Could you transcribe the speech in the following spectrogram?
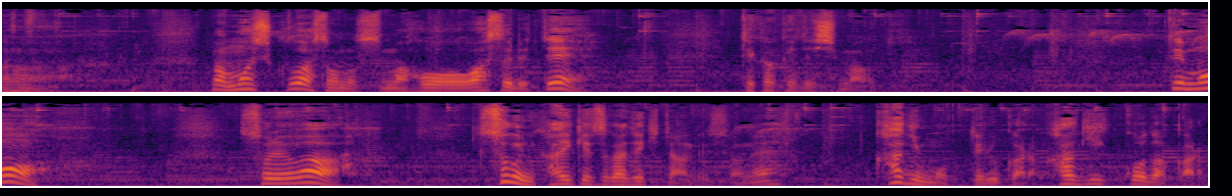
うん。まあ、もしくはそのスマホを忘れて出かけてしまうと。でもそれはすぐに解決ができたんですよね。鍵持ってるから鍵っ子だから。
